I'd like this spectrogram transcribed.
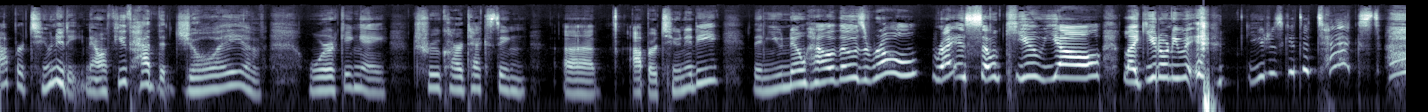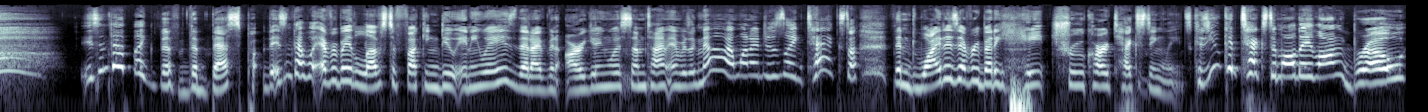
opportunity. Now, if you've had the joy of working a TrueCar texting uh, opportunity, then you know how those roll, right? It's so cute, y'all. Like you don't even you just get to text. Isn't that like the the best? part? Isn't that what everybody loves to fucking do anyways? That I've been arguing with sometime. And everybody's like, no, I want to just like text. Uh, then why does everybody hate TrueCar texting leads? Because you could text them all day long, bro.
